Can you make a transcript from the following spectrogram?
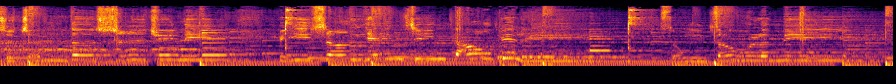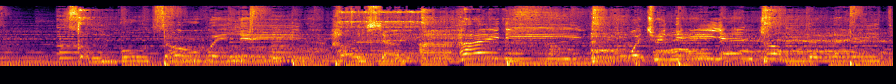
是真的失去你。闭上眼睛道别离，送走了你，送不走回忆。好想爱你，吻去你眼中的泪滴，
